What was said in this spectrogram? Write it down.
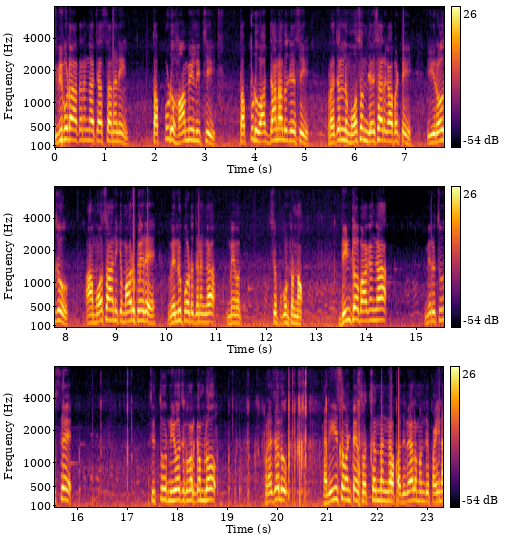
ఇవి కూడా అదనంగా చేస్తానని తప్పుడు హామీలు ఇచ్చి తప్పుడు వాగ్దానాలు చేసి ప్రజల్ని మోసం చేశారు కాబట్టి ఈరోజు ఆ మోసానికి మారుపేరే వెన్నుపోటు దినంగా మేము చెప్పుకుంటున్నాం. దీంట్లో భాగంగా మీరు చూస్తే చిత్తూరు నియోజకవర్గంలో ప్రజలు కనీసం అంటే స్వచ్ఛందంగా పదివేల మంది పైన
